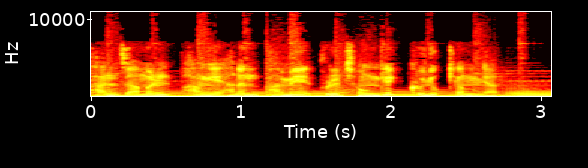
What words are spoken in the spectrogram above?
단잠을 방해하는 밤의 불청객 근육경련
